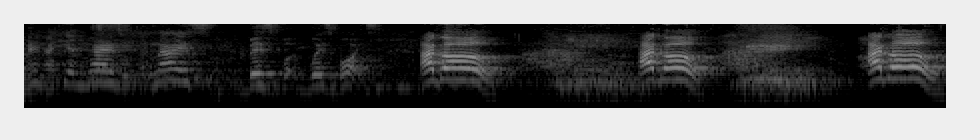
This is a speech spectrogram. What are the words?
man, I hear nice, nice bass, bass voice. Ago. Ago. Ago.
